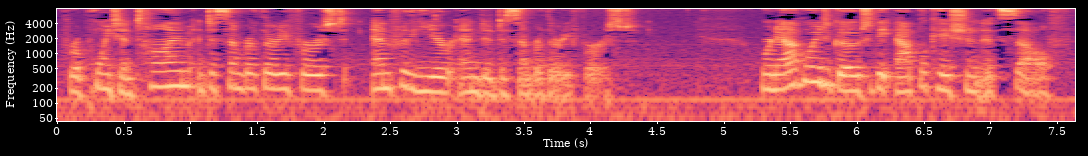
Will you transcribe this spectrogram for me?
for a point in time at December 31st, and for the year ended December 31st. We're now going to go to the application itself,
